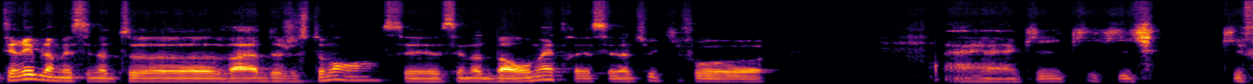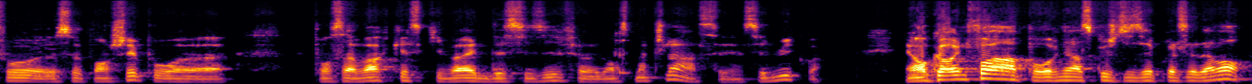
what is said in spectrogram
terrible, hein, mais c'est notre euh, variable d'ajustement. hein. C'est notre baromètre et c'est là-dessus qu'il faut, qu'il faut se pencher pour, pour savoir qu'est-ce qui va être décisif dans ce match-là. C'est lui, quoi. Et encore une fois, hein, pour revenir à ce que je disais précédemment,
